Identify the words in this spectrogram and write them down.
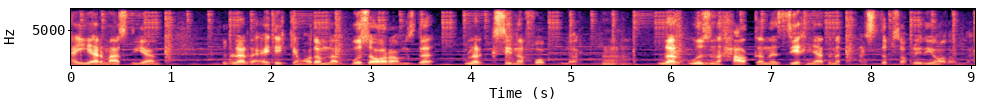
tayyor emas degan fikrlarda aytayotgan odamlar bo'lsa oramizda ular ksenofob ular. Ular o'zini xalqini zehniyatini past deb hisoblaydigan odamlar.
